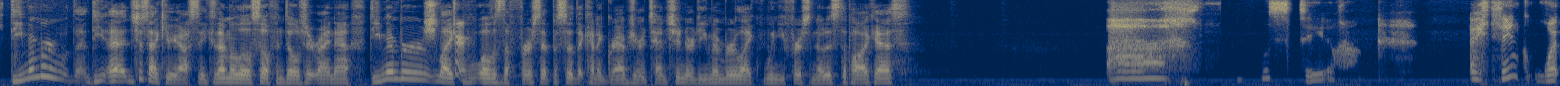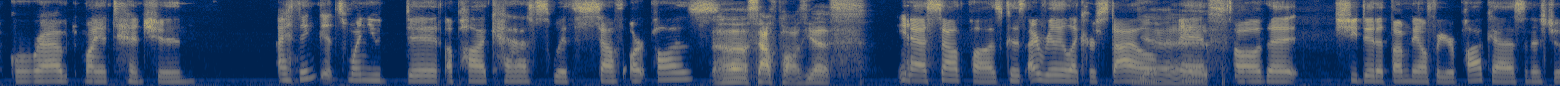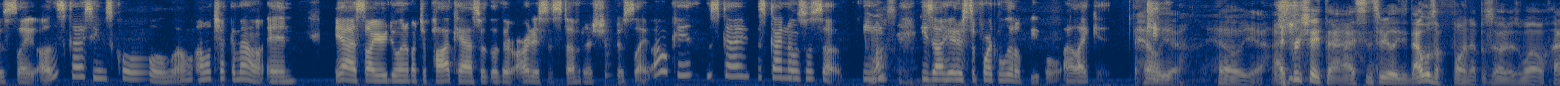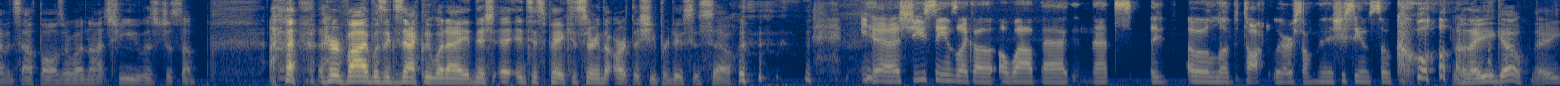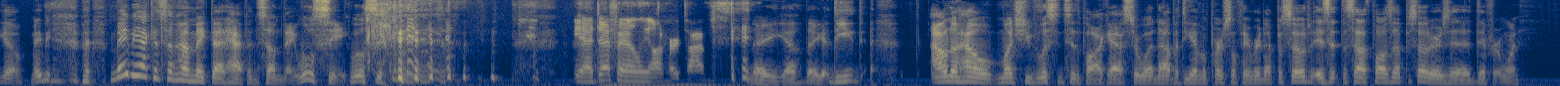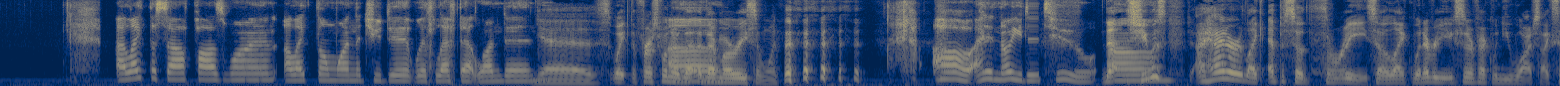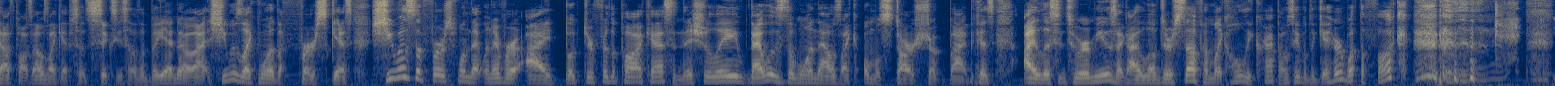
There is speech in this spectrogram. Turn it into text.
do you remember? Do you, uh, just out of curiosity, because I'm a little self indulgent right now. Do you remember like what was the first episode that kind of grabbed your attention, or do you remember like when you first noticed the podcast? Uh let's see. I think what grabbed my attention i think it's when you did a podcast with south art pause Uh, Southpaws, yes. Yeah, South Southpaws, because I really like her style and saw that she did a thumbnail for your podcast, and it's just like, oh, this guy seems cool. I'll, I'll check him out. And yeah, I saw you're doing a bunch of podcasts with other artists and stuff, and it's just like, oh, okay, this guy, this guy knows what's up. He, Awesome. He's out here to support the little people. I like it. Hell yeah. Hell yeah. I appreciate that. I sincerely that was a fun episode as well, having Southpaws or whatnot. She was just a her vibe was exactly what I init- uh, anticipated considering the art that she produces, so Yeah, she seems like a, a wild bag, and that's I, I would love to talk to her or something. She seems so cool. oh, there you go. There you go. Maybe mm-hmm. maybe I can somehow make that happen someday. We'll see. We'll see. yeah, definitely on her time. there you go. There you go. Do you I don't know how much you've listened to the podcast or whatnot, but do you have a personal favorite episode? Is it the Southpaws episode or is it a different one? I like the Southpaws one. I like the one that you did with Left at London. Yes. Wait, the first one or the, the Um, more recent one? Oh, I didn't know you did too. That she was Um, I had her like episode three, so like whenever you matter of fact when you watch like Southpaws, I was like episode sixty something. But yeah, no, I, she was like one of the first guests. She was the first one that whenever I booked her for the podcast initially, that was the one that I was like almost starstruck by because I listened to her music, I loved her stuff. I'm like, holy crap, I was able to get her. What the fuck?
